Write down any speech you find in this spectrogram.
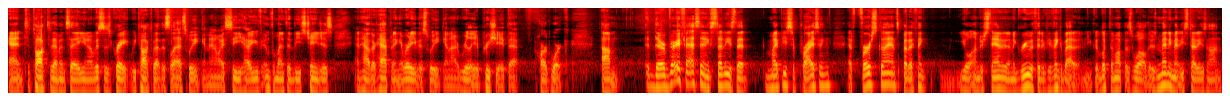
and to talk to them and say, you know, this is great. We talked about this last week, and now I see how you've implemented these changes and how they're happening already this week, and I really appreciate that hard work. Um, there are very fascinating studies that might be surprising at first glance, but I think you'll understand it and agree with it if you think about it. And you could look them up as well. There's many, many studies on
